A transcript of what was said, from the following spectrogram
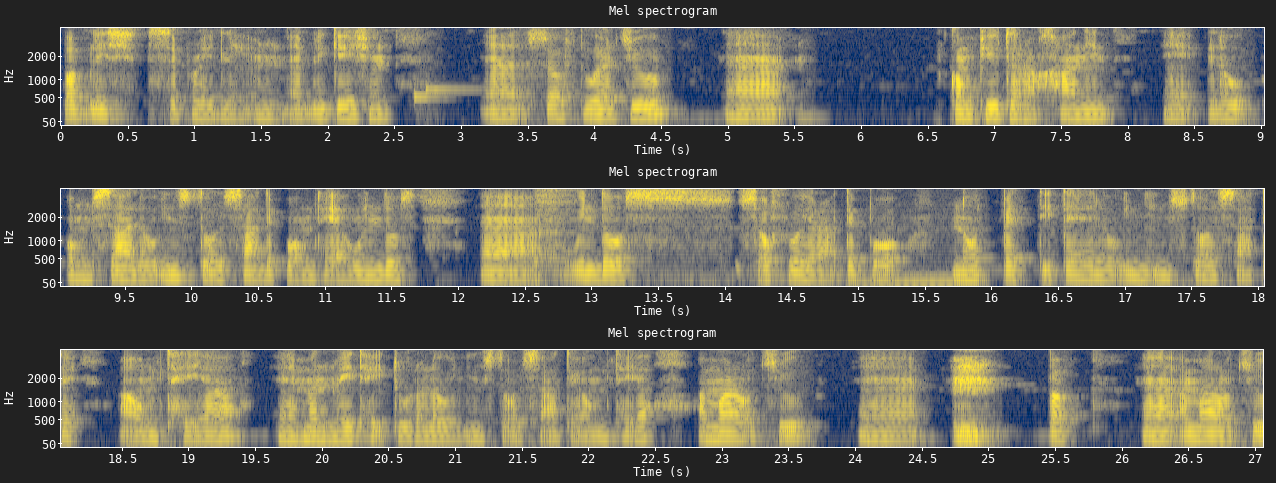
published separately. In application uh, software chu uh, computer a khanin eh, lo om sa lo install sa te pawh thei windows uh, windows software te pawh notepad ti te lo in install sa te. A om thei a eh, hman mai thei tur a lo in install sa te. Awm thei a amarawh chu pub amarawh chu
